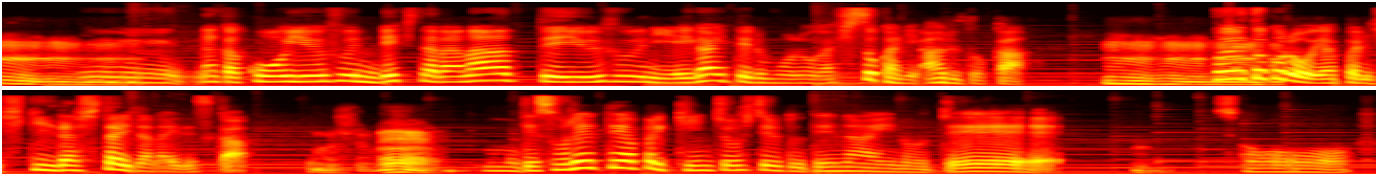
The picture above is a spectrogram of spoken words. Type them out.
うんうんうん。うん、なんかこういう風にできたらなっていう風に描いてるものが密かにあるとか、うんうんうん。そういうところをやっぱり引き出したいじゃないですか。そうですよね。うんで、それってやっぱり緊張してると出ないのでうん、そう。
